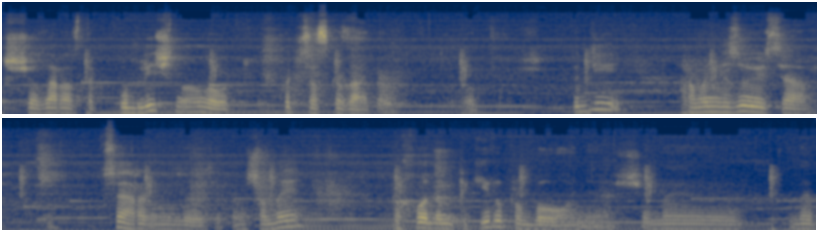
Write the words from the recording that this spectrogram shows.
що зараз так публічно, ну, от, хочеться сказати. От, тоді гармонізується, все гармонізується. Тому що ми проходимо такі випробування, що ми, ми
